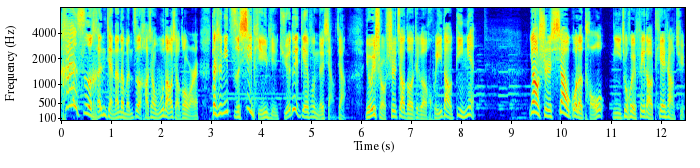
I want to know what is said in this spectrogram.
看似很简单的文字，好像无脑小作文，但是你仔细品一品，绝对颠覆你的想象。有一首诗叫做《这个回到地面》，要是笑过了头，你就会飞到天上去；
